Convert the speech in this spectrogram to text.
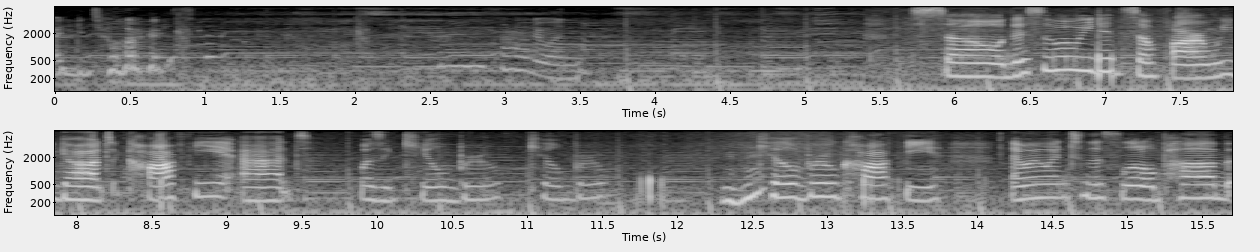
stuck guitars. inside one. So this is what we did so far. We got coffee at was it Killebrew? Killebrew? Mm-hmm. Killebrew coffee. Then we went to this little pub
